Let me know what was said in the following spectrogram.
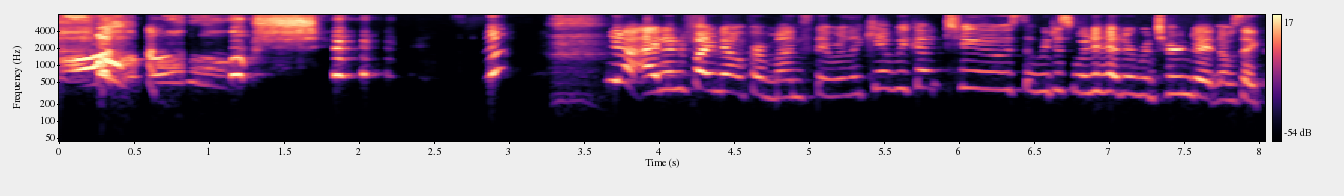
Oh, shit. yeah I didn't find out for months. They were like yeah we got two so we just went ahead and returned it. And I was like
